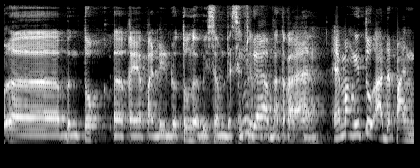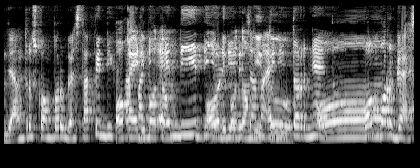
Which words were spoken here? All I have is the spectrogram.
eh, bentuk eh, kayak Pak Dendro tuh nggak bisa mendeskripsikan kata-kata. Emang itu ada panjang terus kompor gas, tapi di Oh, kayak dipotong. diedit, Oh, iya, dipotong sama gitu. editornya itu Oh. kompor gas.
